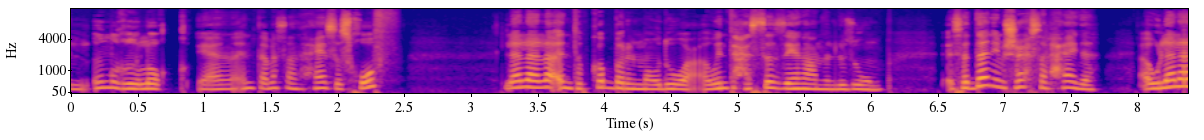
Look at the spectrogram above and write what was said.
الانغلاق. يعني أنت مثلا حاسس خوف لا لا لا أنت مكبر الموضوع أو أنت حساس زيادة عن اللزوم. صدقني مش هيحصل حاجة. أو لا لا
